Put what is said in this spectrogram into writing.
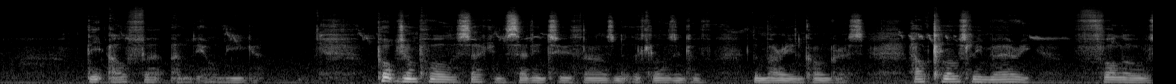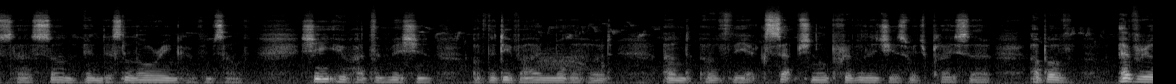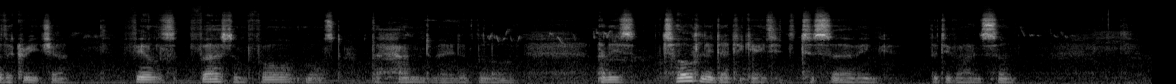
the Alpha and the Omega. Pope John Paul II said in 2000 at the closing of the Marian Congress how closely Mary follows her son in this lowering of himself. She who had the mission of the divine motherhood and of the exceptional privileges which place her above every other creature, feels first and foremost the handmaid of the Lord and is totally dedicated to serving the Divine Son.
